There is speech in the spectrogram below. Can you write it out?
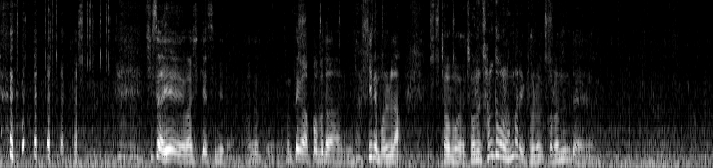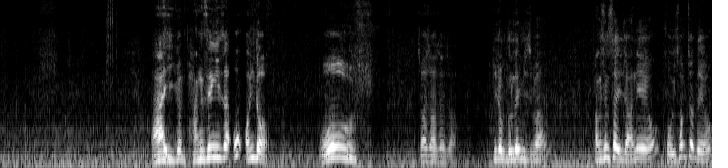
식사 예 맛있게 했습니다. 하셨대 성태가 아빠보다 낫기는 몰라. 저 뭐 저는 참돔을 한 마리 걸었, 걸었는데. 아 이건 방생이자 어 아니다. 오자자자자. 비록 놀래미지만 방생 사이즈 아니에요? 거의 3자 돼요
